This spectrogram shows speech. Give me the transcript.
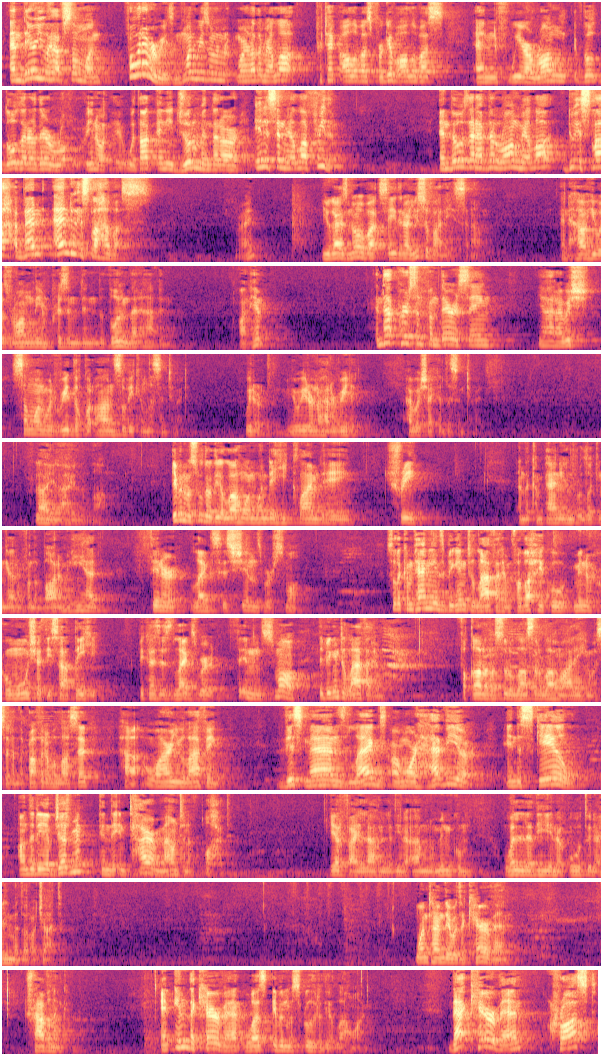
And there you have someone for whatever reason, one reason or another, may Allah protect all of us, forgive all of us, and if we are wrong, if those, those that are there, you know, without any jurm that are innocent, may Allah free them. And those that have done wrong, may Allah do islah of them and do islah of us. Right? You guys know about Sayyidina Yusuf alayhi salam and how he was wrongly imprisoned and the dhulm that happened on him. And that person from there is saying, Yeah, I wish someone would read the Quran so we can listen to it. We don't, we don't know how to read it. I wish I could listen to it. La ilaha illallah. Ibn Masud radiallahu anh, one day he climbed a tree and the companions were looking at him from the bottom and he had thinner legs, his shins were small. So the companions began to laugh at him. فَضَحِكُوا مِنْ حُمُوشَةِ سَاقِيهِ because his legs were thin and small, they began to laugh at him. فَقَالَ رَسُولُ اللَّهِ صَلَى اللَّهُ عَلَيْهِ وَسَلَّمَ The Prophet of Allah said, Why are you laughing? This man's legs are more heavier in the scale on the Day of Judgment than the entire mountain of Uhud. يَرْفَعِ اللَّهُ الَّذِينَ آمَنُوا مِنْكُمْ وَالَّذِينَ أُوتُوا الْعِلْمَ دَرَجَاتٍ One time there was a caravan traveling and in the caravan was Ibn Mas'ud radiallahu anh. That caravan crossed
